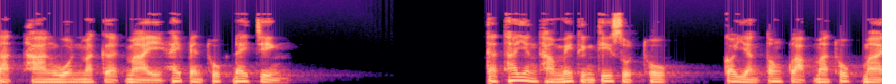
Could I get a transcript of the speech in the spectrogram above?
ตัดทางวนมาเกิดใหม่ให้เป็นทุกข์ได้จริง แต่ถ้ายังทำไม่ถึงที่สุดทุกข์ ก็ยังต้องกลับมาทุกข์ใหม่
